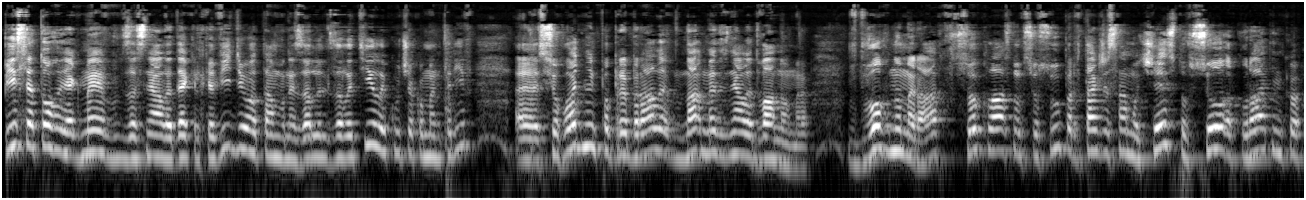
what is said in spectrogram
Після того, як ми засняли декілька відео, там вони залетіли, куча коментарів. Е, сьогодні поприбирали, ми зняли два номери. В двох номерах все класно, все супер, так же само чисто, все акуратненько.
